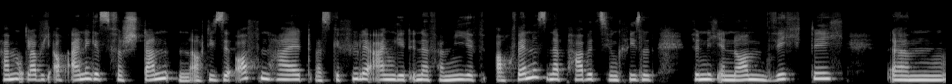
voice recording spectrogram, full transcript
haben, glaube ich, auch einiges verstanden. Auch diese Offenheit, was Gefühle angeht in der Familie, auch wenn es in der Paarbeziehung kriselt, finde ich enorm wichtig. Ähm,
